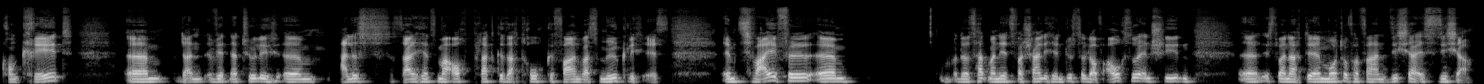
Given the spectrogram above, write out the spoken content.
konkret. Ähm, dann wird natürlich ähm, alles, sage ich jetzt mal auch platt gesagt, hochgefahren, was möglich ist. Im Zweifel ähm, das hat man jetzt wahrscheinlich in Düsseldorf auch so entschieden, äh, ist man nach dem Mottoverfahren sicher ist sicher.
